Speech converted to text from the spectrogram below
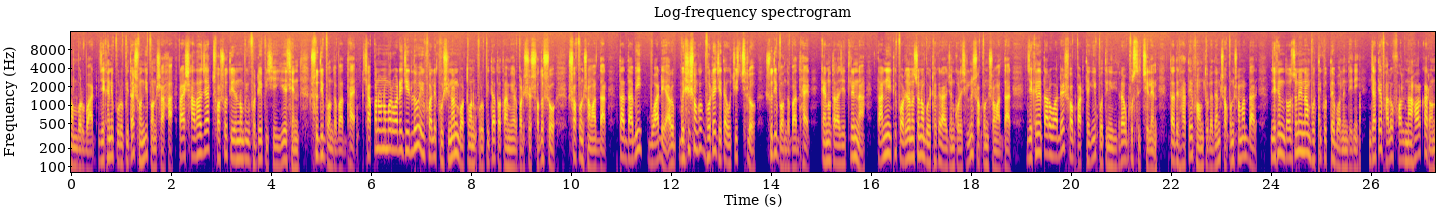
নম্বর ওয়ার্ড, যেখানে পুরপিতা সন্দীপন সাহা। প্রায় সাত হাজার ছশো তিরানব্বই ভোটে পিছিয়ে গিয়েছেন সুদীপ বন্দ্যোপাধ্যায়। ছাপ্পান্ন নম্বর ওয়ার্ডে জিতলেও এই ফলে খুশি নন বর্তমান পুরপিতা তথা মেয়র পরিষদ সদস্য স্বপন সমাদ্দার। তার দাবি, ওয়ার্ডে আরও বেশি সংখ্যক ভোটে জেতা উচিত ছিল সুদীপ বন্দ্যোপাধ্যায়ের। কেন তারা জিতলেন না? তা নিয়ে একটি পর্যালোচনা বৈঠকের আয়োজন করেছিলেন স্বপন সমাদ্দার, যেখানে তার ওয়ার্ডের সব প্রার্থীকেই প্রতিনিধিরা উপস্থিত ছিলেন। তাদের হাতে ফর্ম তুলে দেন স্বপন সমাদ্দার, যেখানে দশজনের নাম ভর্তি করতে বলেন তিনি, যাতে ভালো ফল না হওয়ার কারণ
